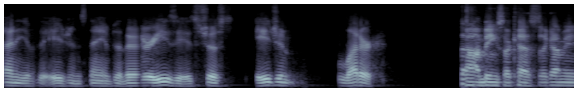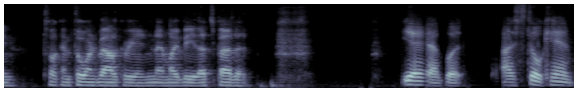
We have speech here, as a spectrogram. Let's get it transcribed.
any of the agents' names. They're very easy. It's just Agent Letter. I'm being sarcastic. I mean, fucking Thor and Valkyrie and MIB. That's about it. Yeah, but I still can't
